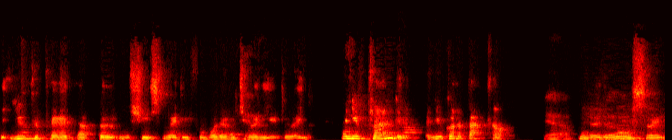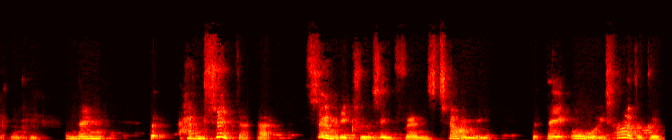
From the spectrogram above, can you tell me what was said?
that you prepared that boat and she's ready for whatever journey you're doing. And you've planned it and you've got a backup. Yeah. You know, they're all so important. And then, but having said that, so many cruising friends tell me that they always, however good,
